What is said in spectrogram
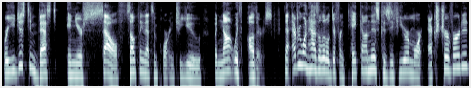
where you just invest in yourself, something that's important to you, but not with others. Now, everyone has a little different take on this because if you're more extroverted,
